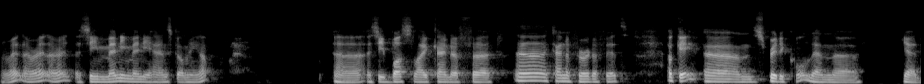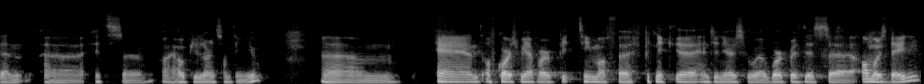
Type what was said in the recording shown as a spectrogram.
All right, all right, all right. I see many, many hands coming up. Uh, I see Buzz like kind of uh, uh, kind of heard of it. Okay, um, it's pretty cool. Then uh, yeah, then uh, it's. Uh, I hope you learned something new. Um, and of course, we have our team of picnic engineers who work with this almost daily.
